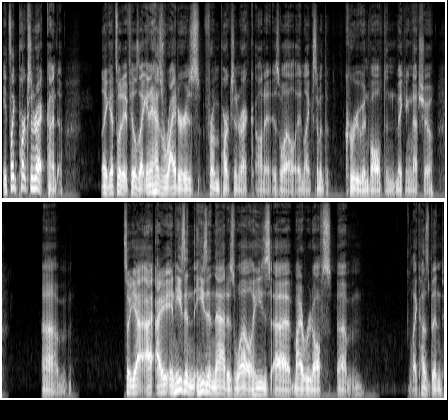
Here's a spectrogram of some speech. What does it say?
it's like Parks and Rec kind of. Like that's what it feels like. And it has writers from Parks and Rec on it as well and like some of the crew involved in making that show. Um so yeah, I, I and he's in he's in that as well. He's uh Maya Rudolph's um like husband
